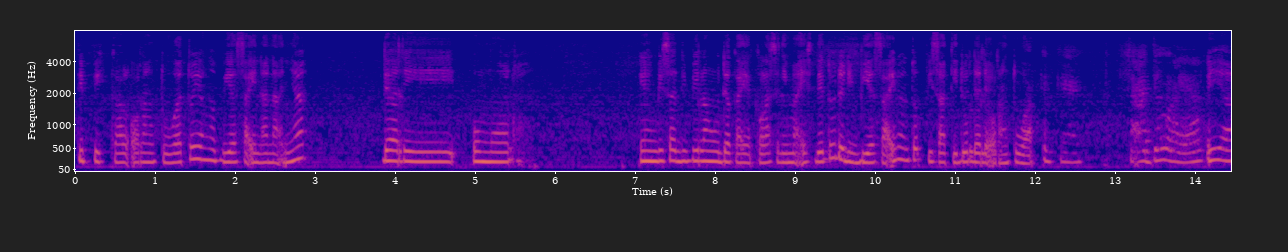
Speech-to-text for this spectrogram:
tipikal orang tua tuh yang ngebiasain anaknya dari umur yang bisa dibilang udah kayak kelas 5 SD tuh udah dibiasain untuk bisa tidur dari orang tua. Oke. Seajeng lah ya. Iya,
